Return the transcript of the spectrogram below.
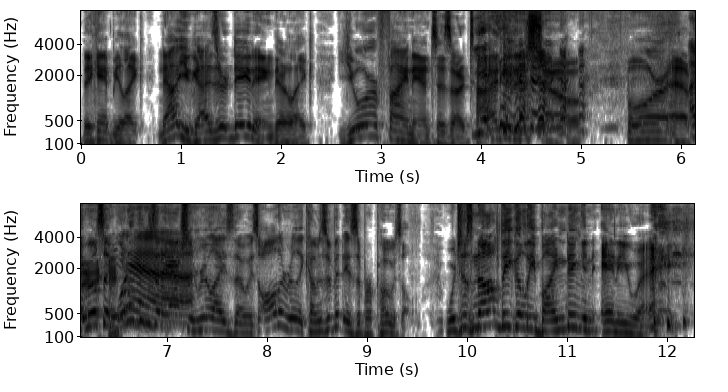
they can't be like, now you guys are dating. They're like, your finances are tied to this show forever. I will say one of the things that I actually realized though is all that really comes of it is a proposal, which is not legally binding in any way.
